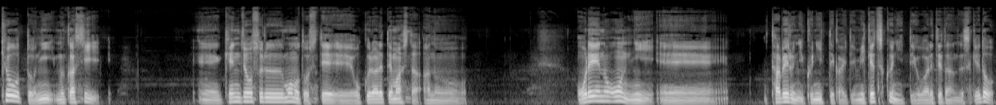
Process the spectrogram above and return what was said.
京都に昔、えー献上するものとして、えー送られてました。あのーお礼の恩に、えー食べるに国って書いて、未決国って呼ばれてたんですけど、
